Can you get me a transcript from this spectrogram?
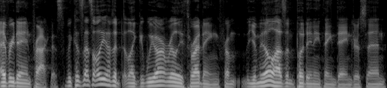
every day in practice because that's all you have to do. like. We aren't really threatening from Yamil hasn't put anything dangerous in,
